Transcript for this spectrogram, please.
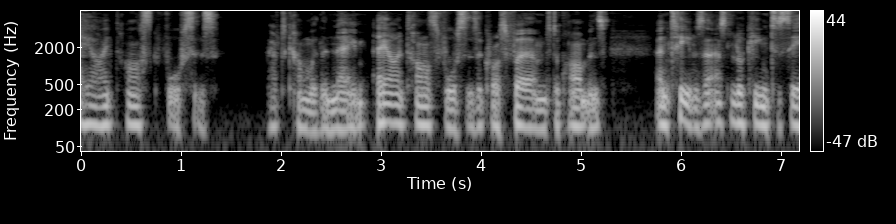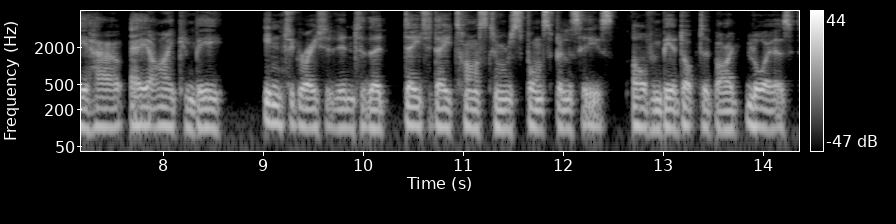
AI task forces. We have to come with a name. AI task forces across firms, departments, and teams. That's looking to see how AI can be integrated into the day to day tasks and responsibilities of and be adopted by lawyers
